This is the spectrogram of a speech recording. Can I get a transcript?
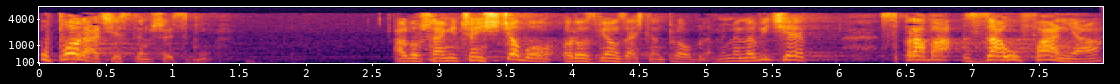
uporać się z tym wszystkim, albo przynajmniej częściowo rozwiązać ten problem. Mianowicie sprawa zaufania,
